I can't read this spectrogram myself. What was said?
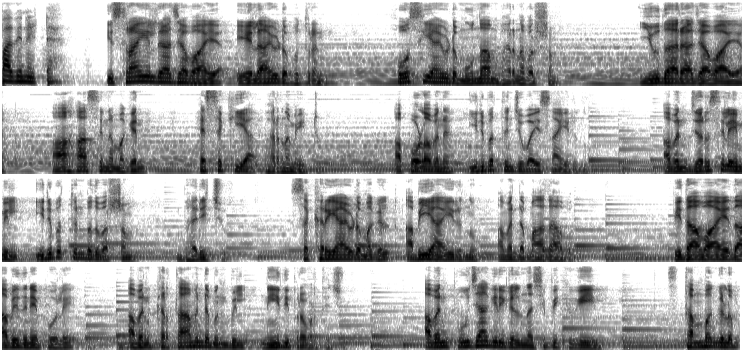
പതിനെട്ട്. ഇസ്രായേൽ രാജാവായ ഏലായുടെ പുത്രൻ ഹോസിയായുടെ മൂന്നാം ഭരണവർഷം. യൂദാ രാജാവായ ആഹാസിന്റെ മകൻ ഹെസക്കിയ ഭരണമേറ്റു. അപ്പോൾ അവന് ഇരുപത്തിയഞ്ച് വയസ്സായിരുന്നു. അവൻ ജെറുസലേമിൽ ഇരുപത്തൊൻപത് വർഷം ഭരിച്ചു. സഖറിയായുടെ മകൾ അബിയായിരുന്നു അവന്റെ മാതാവ്. പിതാവായ ദാവിദിനെ പോലെ അവൻ കർത്താവിന്റെ മുൻപിൽ നീതി പ്രവർത്തിച്ചു. അവൻ പൂജാഗിരികൾ നശിപ്പിക്കുകയും സ്തംഭങ്ങളും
